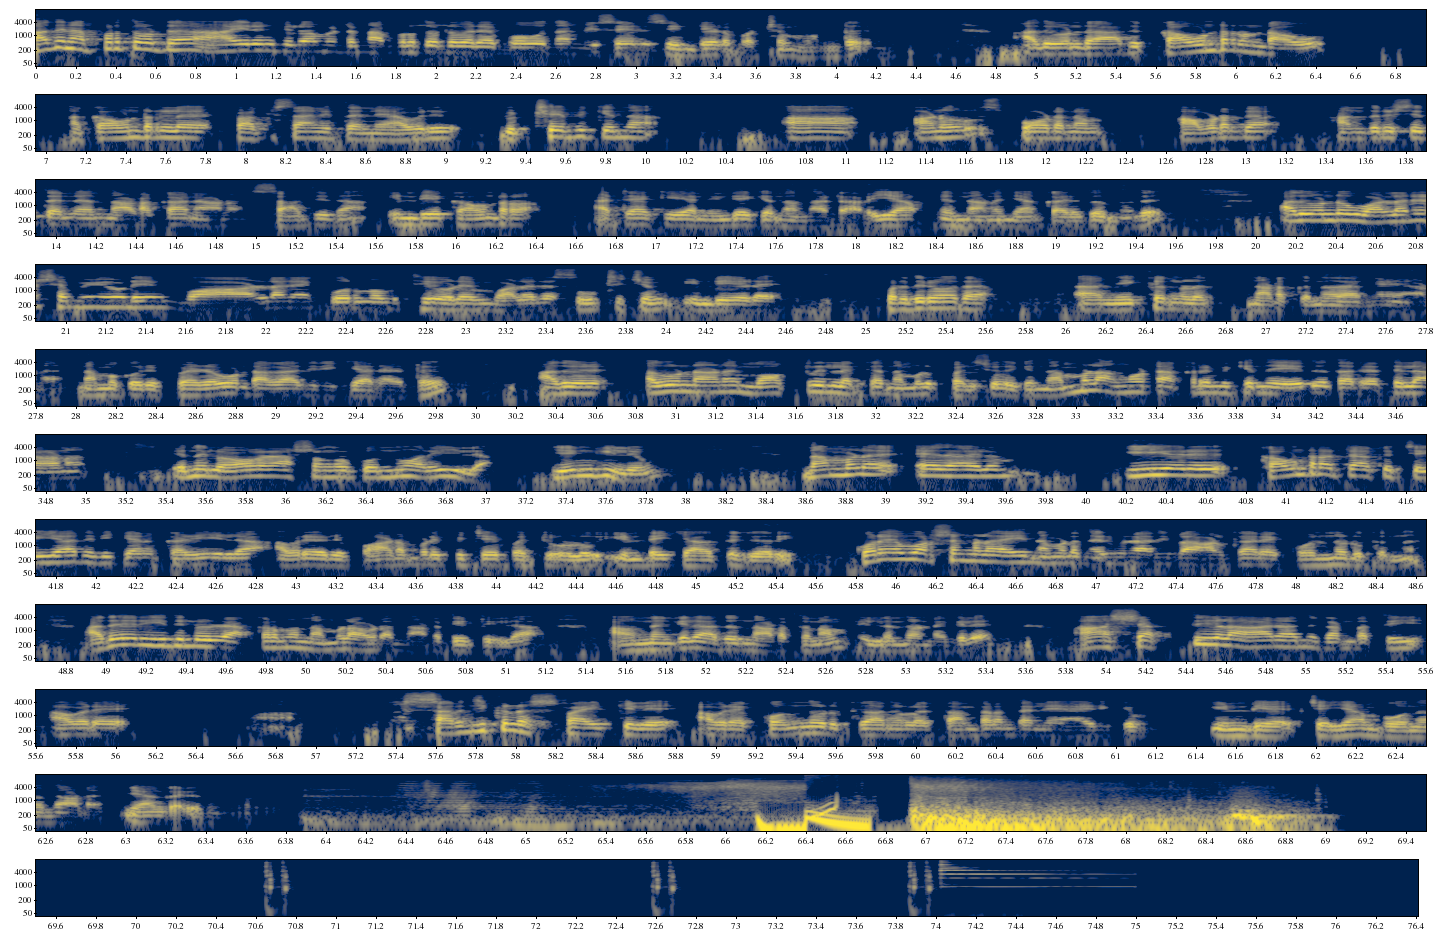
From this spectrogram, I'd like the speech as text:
അതിനപ്പുറത്തോട്ട് ആയിരം കിലോമീറ്ററിന് അപ്പുറത്തോട്ട് വരെ പോകുന്ന മിസൈൽസ് ഇന്ത്യയുടെ പക്ഷമുണ്ട്. അതുകൊണ്ട് അത് കൗണ്ടർ ഉണ്ടാവും. ആ കൗണ്ടറിൽ പാകിസ്ഥാനിൽ തന്നെ അവർ വിക്ഷേപിക്കുന്ന ആ അണു സ്ഫോടനം അവിടുത്തെ അന്തരീക്ഷത്തിൽ തന്നെ നടക്കാനാണ് സാധ്യത. ഇന്ത്യ കൗണ്ടർ അറ്റാക്ക് ചെയ്യാൻ ഇന്ത്യയ്ക്ക് നന്നായിട്ട് അറിയാം എന്നാണ് ഞാൻ കരുതുന്നത്. അതുകൊണ്ട് വളരെ ക്ഷമയോടെയും വളരെ കൂർമ്മബുദ്ധിയോടെയും വളരെ സൂക്ഷിച്ചും ഇന്ത്യയുടെ പ്രതിരോധ നീക്കങ്ങൾ നടക്കുന്നത് അങ്ങനെയാണ്. നമുക്കൊരു പിഴവുണ്ടാകാതിരിക്കാനായിട്ട് അത് അതുകൊണ്ടാണ് മോക്ട്രിലൊക്കെ നമ്മൾ പരിശോധിക്കുന്നത്. നമ്മൾ അങ്ങോട്ട് ആക്രമിക്കുന്ന ഏത് തരത്തിലാണ് എന്ന് ലോകരാഷ്ട്രങ്ങൾക്കൊന്നും അറിയില്ല. എങ്കിലും നമ്മൾ ഏതായാലും ഈ ഒരു കൗണ്ടർ അറ്റാക്ക് ചെയ്യാതിരിക്കാൻ കഴിയില്ല. അവരെ ഒരു പാഠം പഠിപ്പിച്ചേ പറ്റുള്ളൂ. ഇന്ത്യക്കകത്ത് കയറി കുറേ വർഷങ്ങളായി നമ്മുടെ നിരപരാധികളെ ആൾക്കാരെ കൊന്നെടുക്കുന്നു. അതേ രീതിയിലൊരു അക്രമം നമ്മൾ അവിടെ നടത്തിയിട്ടില്ല. ഒന്നെങ്കിൽ അത് നടത്തണം. ഇല്ലെന്നുണ്ടെങ്കിൽ ആ ശക്തികൾ ആരാന്ന് കണ്ടെത്തി അവരെ സർജിക്കൽ സ്ട്രൈക്കിൽ അവരെ കൊന്നൊടുക്കുക എന്നുള്ള തന്ത്രം തന്നെയായിരിക്കും ഇന്ത്യ ചെയ്യാൻ പോകുന്നതെന്നാണ് ഞാൻ കരുതുന്നത്.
